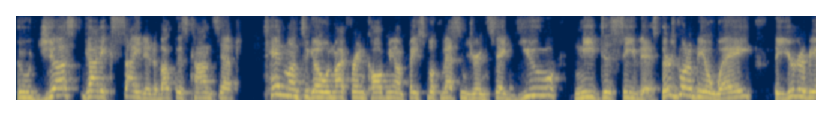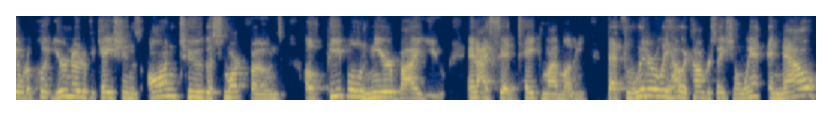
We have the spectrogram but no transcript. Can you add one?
who just got excited about this concept 10 months ago when my friend called me on Facebook Messenger and said, You need to see this. There's going to be a way that you're going to be able to put your notifications onto the smartphones of people nearby you. And I said, Take my money. That's literally how the conversation went. And now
